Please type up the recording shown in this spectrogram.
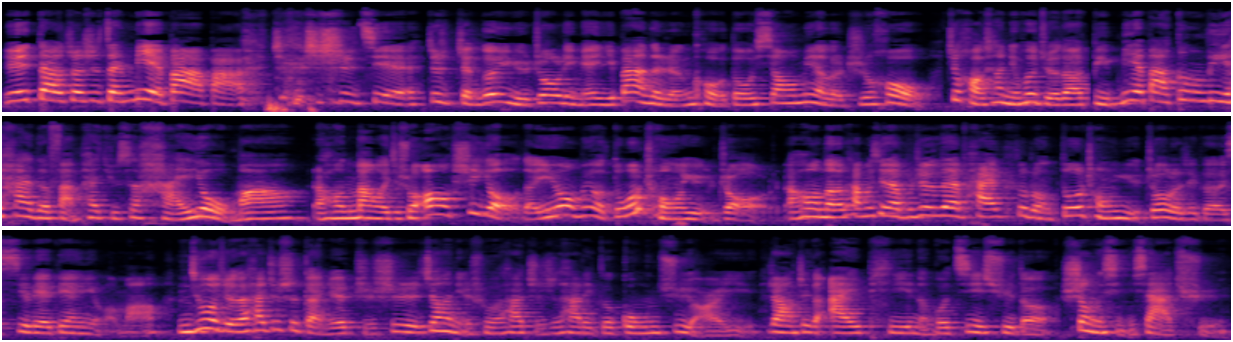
因为大家知道是在灭霸把 这个世界，就是整个宇宙里面一半的人口都消灭了之后，就好像你会觉得比灭霸更厉害的反。派角色还有吗？然后漫威就说哦是有的，因为我们有多重宇宙。然后呢，他们现在不就在拍各种多重宇宙的这个系列电影了吗？你就会觉得它就是感觉只是就像你说，它只是它的一个工具而已，让这个 IP 能够继续的盛行下去。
